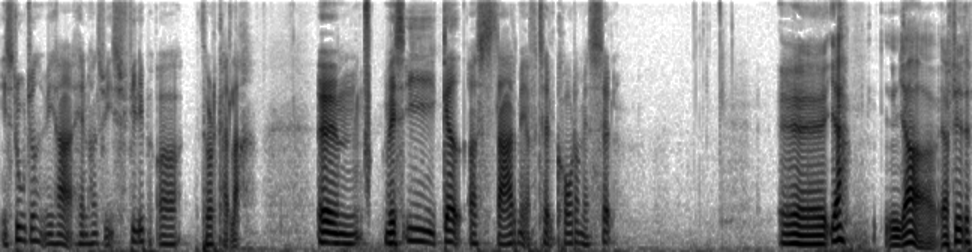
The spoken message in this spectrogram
i studiet. Vi har henholdsvis Philip og Third Cutler. Øhm, hvis I gad at starte med at fortælle kort om jer selv. Øh, ja, Jeg er Philip.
